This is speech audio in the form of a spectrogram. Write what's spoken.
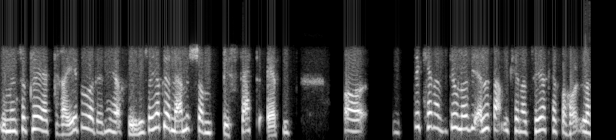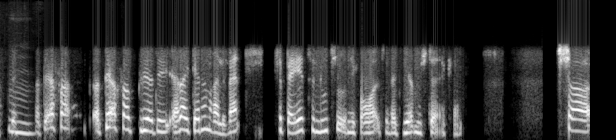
jamen, så bliver jeg grebet af den her følelse. Jeg bliver nærmest som besat af den. Og det, kender, det er jo noget, vi alle sammen kender til og kan forholde os til. Mm. Og, derfor, og derfor bliver det, er der igen en relevans tilbage til nutiden i forhold til, hvad de her mysterier kan. Så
